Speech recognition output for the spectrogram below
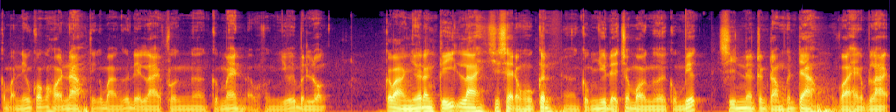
Các bạn nếu có câu hỏi nào thì các bạn cứ để lại phần comment ở phần dưới bình luận. Các bạn nhớ đăng ký like chia sẻ ủng hộ kênh cũng như để cho mọi người cùng biết. Xin trân trọng kính chào và hẹn gặp lại.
